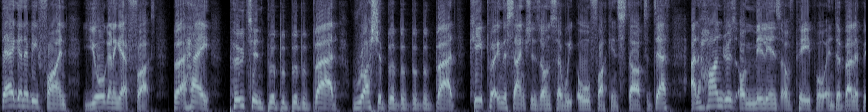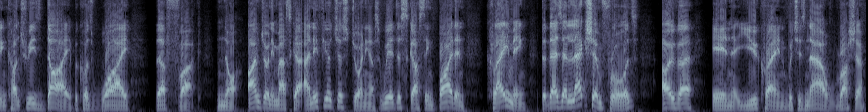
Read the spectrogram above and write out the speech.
They're going to be fine. You're going to get fucked. But hey, Putin bad, Russia bad. Keep putting the sanctions on so we all fucking starve to death and hundreds of millions of people in developing countries die because why the fuck not? I'm Johnny Massacre and if you're just joining us, we're discussing Biden claiming that there's election fraud over in Ukraine, which is now Russia,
